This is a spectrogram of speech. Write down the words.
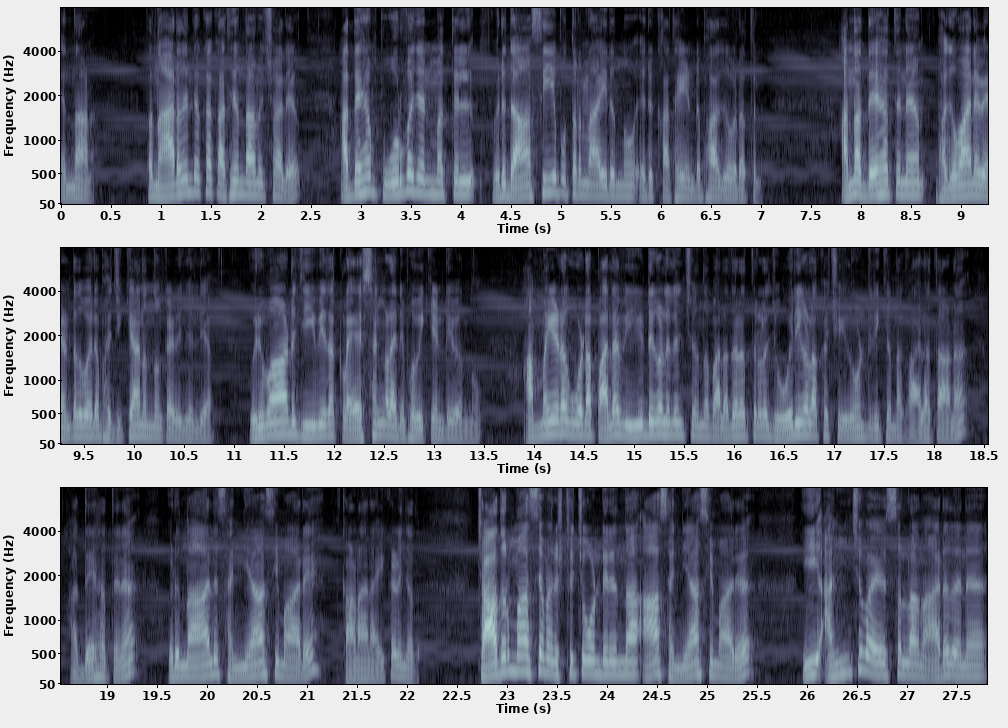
എന്നാണ്. ഇപ്പോൾ നാരദന്റെ ഒക്കെ കഥ എന്താണെന്ന് വെച്ചാൽ അദ്ദേഹം പൂർവജന്മത്തിൽ ഒരു ദാസീയപുത്രനായിരുന്നു ഒരു കഥയുണ്ട് ഭാഗവതത്തിൽ. അന്ന് അദ്ദേഹത്തിന് ഭഗവാനെ വേണ്ടതുപോലെ ഭജിക്കാനൊന്നും കഴിഞ്ഞില്ല. ഒരുപാട് ജീവിത ക്ലേശങ്ങൾ അനുഭവിക്കേണ്ടി വന്നു. അമ്മയുടെ കൂടെ പല വീടുകളിലും ചെന്ന് പലതരത്തിലുള്ള ജോലികളൊക്കെ ചെയ്തുകൊണ്ടിരിക്കുന്ന കാലത്താണ് അദ്ദേഹത്തിന് ഒരു നാല് സന്യാസിമാരെ കാണാനായി കഴിഞ്ഞത്. ചാതുർമാസ്യം അനുഷ്ഠിച്ചുകൊണ്ടിരുന്ന ആ സന്യാസിമാർ ഈ അഞ്ച് വയസ്സുള്ള നാരദന്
